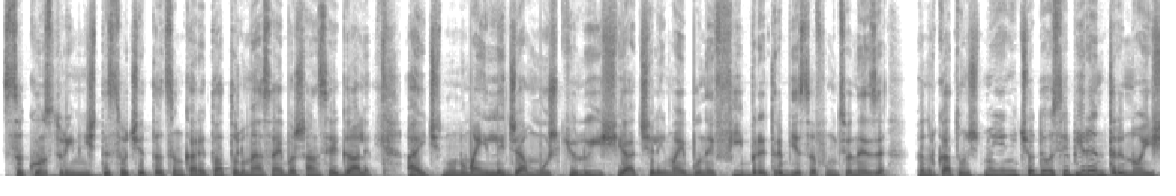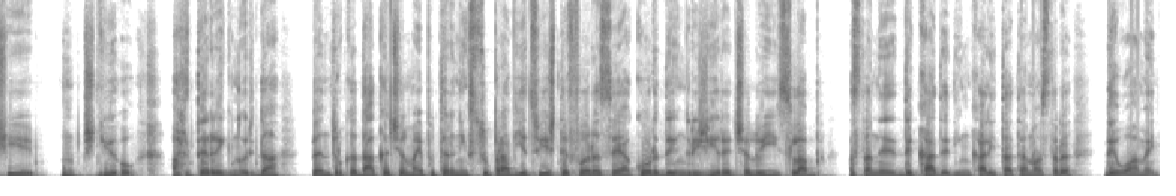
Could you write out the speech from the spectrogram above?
să construim niște societăți în care toată lumea să aibă șanse egale. Aici nu numai legea mușchiului și a celei mai bune fibre trebuie să funcționeze, pentru că atunci nu e nicio deosebire între noi și, știu eu, alte regnuri, da? Pentru că dacă cel mai puternic supraviețuiește fără să-i acorde îngrijire celui slab, asta ne decade din calitatea noastră de oameni.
